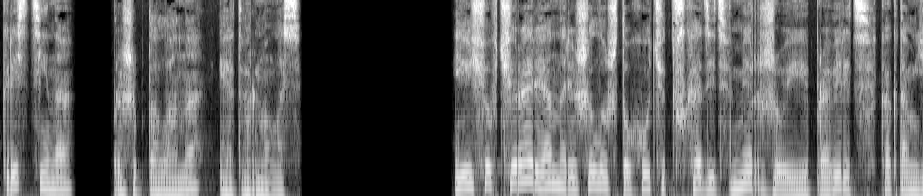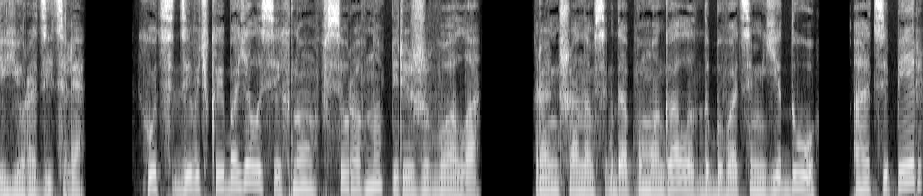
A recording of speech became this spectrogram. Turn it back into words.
«Кристина», — прошептала она и отвернулась. еще вчера Рианна решила, что хочет сходить в Мержу и проверить, как там ее родители. Хоть девочка и боялась их, но все равно переживала. Раньше она всегда помогала добывать им еду, а теперь,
